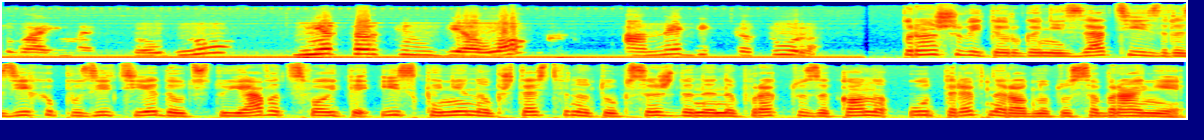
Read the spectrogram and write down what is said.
това им е трудно. Ние търсим диалог, а не диктатура. Браншовите организации изразиха позиция да отстояват своите искания на общественото обсъждане на проекто закона утре в Народното събрание.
